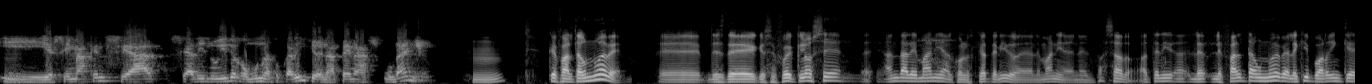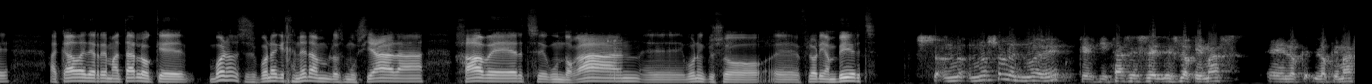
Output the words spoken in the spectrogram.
y mm. esa imagen se ha, se ha diluido como un azucarillo en apenas un año. Mm. ¿Qué falta? ¿Un 9? Eh, desde que se fue Klose, eh, anda Alemania, con los que ha tenido eh, Alemania en el pasado, ha tenido, le, falta un 9 al equipo, alguien que acaba de rematar lo que, bueno, se supone que generan los Musiala, Havertz, Gundogan, bueno, incluso Florian Birch. No, solo el 9, que quizás es, es lo que más lo, que, lo que más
